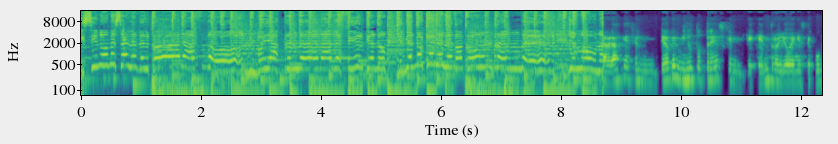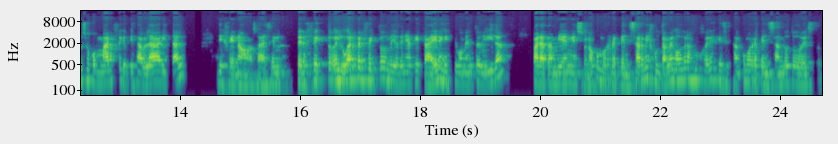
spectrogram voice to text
Y si no me sale del corazón, voy a aprender a decir que no. Quien bien no quiere lo va a comprender. Yo no La verdad es que es el, creo que el minuto tres que, que, que entro yo en este curso con Marce, que empieza a hablar y tal, dije, no, o sea, es el perfecto, el lugar perfecto donde yo tenía que caer en este momento de mi vida para también eso, ¿no? Como repensarme y juntarme con otras mujeres que se están como repensando todo esto.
